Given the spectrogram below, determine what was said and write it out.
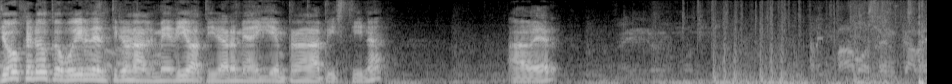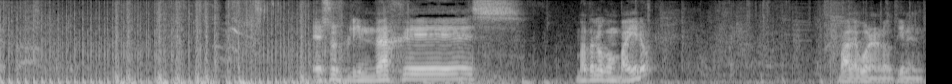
yo creo que voy a ir del tirón al medio a tirarme ahí en plan a la piscina. A ver. Esos blindajes... ¿Mátalo, compañero? Vale, bueno, lo tienen.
